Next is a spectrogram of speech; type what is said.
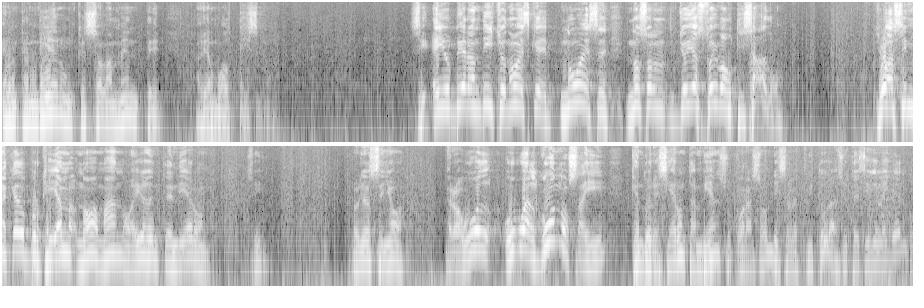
Entendieron que solamente había un bautismo. Si ellos hubieran dicho, no, es que no es, no son, yo ya estoy bautizado. Yo así me quedo porque ya no, hermano, ellos entendieron. Sí. Gloria al Señor. Pero hubo, hubo algunos ahí que endurecieron también su corazón, dice la escritura, si usted sigue leyendo.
